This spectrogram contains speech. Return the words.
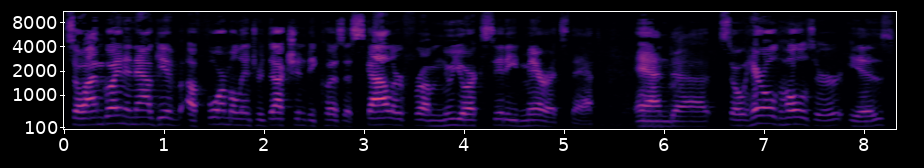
So I'm going to now give a formal introduction because a scholar from New York City merits that. And uh, so Harold Holzer is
